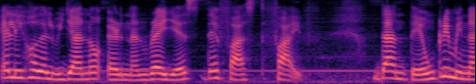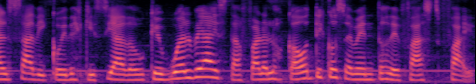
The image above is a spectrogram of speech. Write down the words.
el hijo del villano Hernán Reyes de Fast Five. Dante, un criminal sádico y desquiciado que vuelve a estafar a los caóticos eventos de Fast Five,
